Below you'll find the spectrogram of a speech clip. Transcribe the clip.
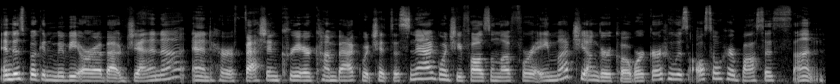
In this book and movie are about Jenna and her fashion career comeback, which hits a snag when she falls in love for a much younger coworker who is also her boss's son.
